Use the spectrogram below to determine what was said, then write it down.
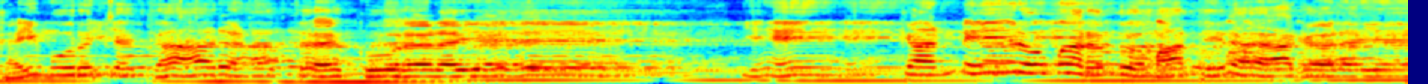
கை முறிச்ச காரணத்தை கூறலையே. ஏன் கண்ணீரும் மருந்து மாத்திர அகலையே.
